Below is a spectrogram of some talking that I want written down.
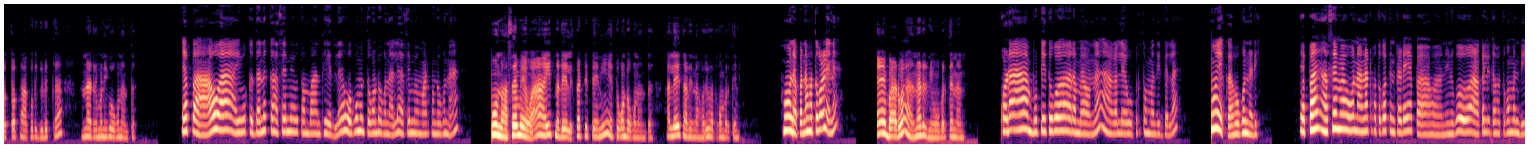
ಹೊತ್ತೊತ್ತು ಹಾಕೋದು ಗಿಡಕ್ಕೆ. ನಡ್ರಿ, ಮನೆಗೆ ಹೋಗುನಂತ ಯಪ್ಪ ಅವ ಇವಕ್ಕೆ ದನಕ್ಕೆ ಹಸೆ ಮೇವು ತಂಬ ಅಂತ ಹೇಳಿದ್ಲೆ. ಹೋಗು ತೊಗೊಂಡು ಹೋಗೋಣ ಅಲ್ಲೇ ಹಸೆ ಮೇವು ಮಾಡ್ಕೊಂಡು ಹೋಗೋಣ ಹ್ಞೂ ಹಸೆ ಮೇವ ಐತ್ ನಡಿಯಲ್ಲಿ ಕಟ್ಟಿಟ್ಟೇನಿ ತೊಗೊಂಡು ಹೋಗೋಣ ಅಂತ. ಅಲ್ಲೇ ನಡಿ ನಾ ಹೊರಗೆ ಹೊತ್ಕೊಂಡ್ಬರ್ತೀನಿ ಹ್ಞೂನಪ್ಪ ನಾ ಹೊತ್ಕೊಳ್ಳೇನೆ ಏ ಬೇಡವಾ ನಡ್ರಿ ನೀವು ಬರ್ತೇನೆ ನಾನು. ಕೊಡ ಬುಟ್ಟಿ ತಗೋ ರಮ್ಯ ಅವನ ಆಗಲೇ ಊಟಕ್ಕೆ ತೊಗೊಂಬಂದಿದ್ದಲ್ಲ. ಹ್ಞೂ ಯಾಕ ಹೋಗು ನಡಿ. ಯಪ್ಪ ಹಸೆ ಮೇವು ನಾನು ಹೊತ್ಕೋತೀನಿ ತಡೆಯಪ್ಪ ನಿನಗೂ ಆಗಲಿದ್ದ ಹೊತ್ಕೊಂಬಂದು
